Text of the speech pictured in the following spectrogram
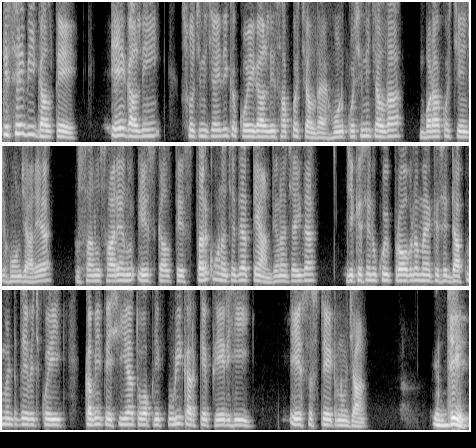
ਕਿਸੇ ਵੀ ਗੱਲ ਤੇ ਇਹ ਗੱਲ ਨਹੀਂ ਸੋਚਣੀ ਚਾਹੀਦੀ ਕਿ ਕੋਈ ਗੱਲ ਨਹੀਂ, ਸਭ ਕੁਝ ਚੱਲਦਾ ਹੈ। ਹੁਣ ਕੁਝ ਨਹੀਂ ਚੱਲਦਾ, ਬੜਾ ਕੁਝ ਚੇਂਜ ਹੋਣ ਜਾ ਰਿਹਾ ਸਾਨੂੰ ਸਾਰਿਆਂ ਨੂੰ ਇਸ ਗੱਲ ਤੇ ਸਤਰਕ ਹੋਣਾ ਚਾਹੀਦਾ, ਧਿਆਨ ਦੇਣਾ ਚਾਹੀਦਾ। ਜੇ ਕਿਸੇ ਨੂੰ ਕੋਈ ਪ੍ਰੋਬਲਮ ਹੈ, ਕਿਸੇ ਡਾਕੂਮੈਂਟ ਦੇ ਵਿੱਚ ਕੋਈ ਕਮੀ ਪੇਸ਼ੀ ਹੈ, ਤਾਂ ਉਹ ਆਪਣੀ ਪੂਰੀ ਕਰਕੇ ਫੇਰ ਹੀ ਇਸ ਸਟੇਟ ਨੂੰ ਜਾਣ। ਜੀ,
